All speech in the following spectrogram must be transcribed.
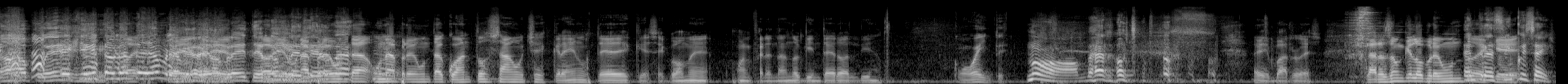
No, pues. ¿Quién está hablando de hambre? Oye, oye, Hambre eterna, oye, una, pregunta, una pregunta, ¿cuántos sándwiches creen ustedes que se come Juan Fernando Quintero al día? Como 20. No, hombre, Roger. Eh, barro eso. La razón que lo pregunto Entre es que 5 y 6.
